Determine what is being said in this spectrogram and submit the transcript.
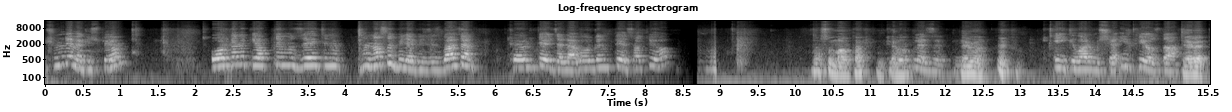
şunu demek istiyorum. Organik yaptığımız zeytini nasıl bilebiliriz? Bazen köylü teyzeler organik diye satıyor. Nasıl mantar Hanım? Çok lezzetli. Değil mi? İyi ki varmış ya. İlk yiyoruz daha. evet.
